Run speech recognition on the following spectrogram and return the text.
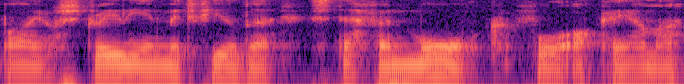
by Australian midfielder Stefan Mauk for Okayama.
